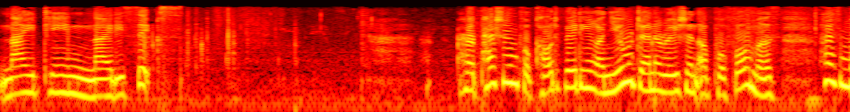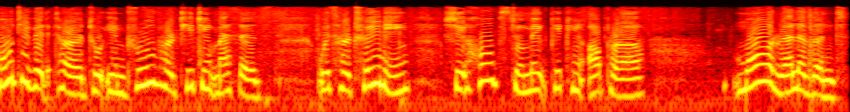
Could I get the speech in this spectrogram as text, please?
1996 her passion for cultivating a new generation of performers has motivated her to improve her teaching methods. With her training, she hopes to make Peking opera more relevant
